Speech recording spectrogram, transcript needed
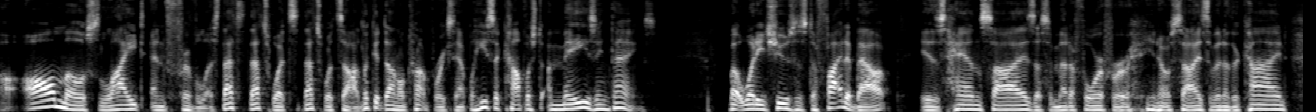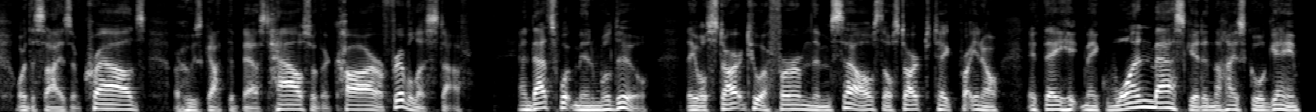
almost light and frivolous. That's that's what's that's what's odd. Look at Donald Trump, for example. He's accomplished amazing things. But what he chooses to fight about is hand size as a metaphor for, you know, size of another kind, or the size of crowds, or who's got the best house or their car, or frivolous stuff. And that's what men will do. They will start to affirm themselves. They'll start to take, you know, if they make one basket in the high school game,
